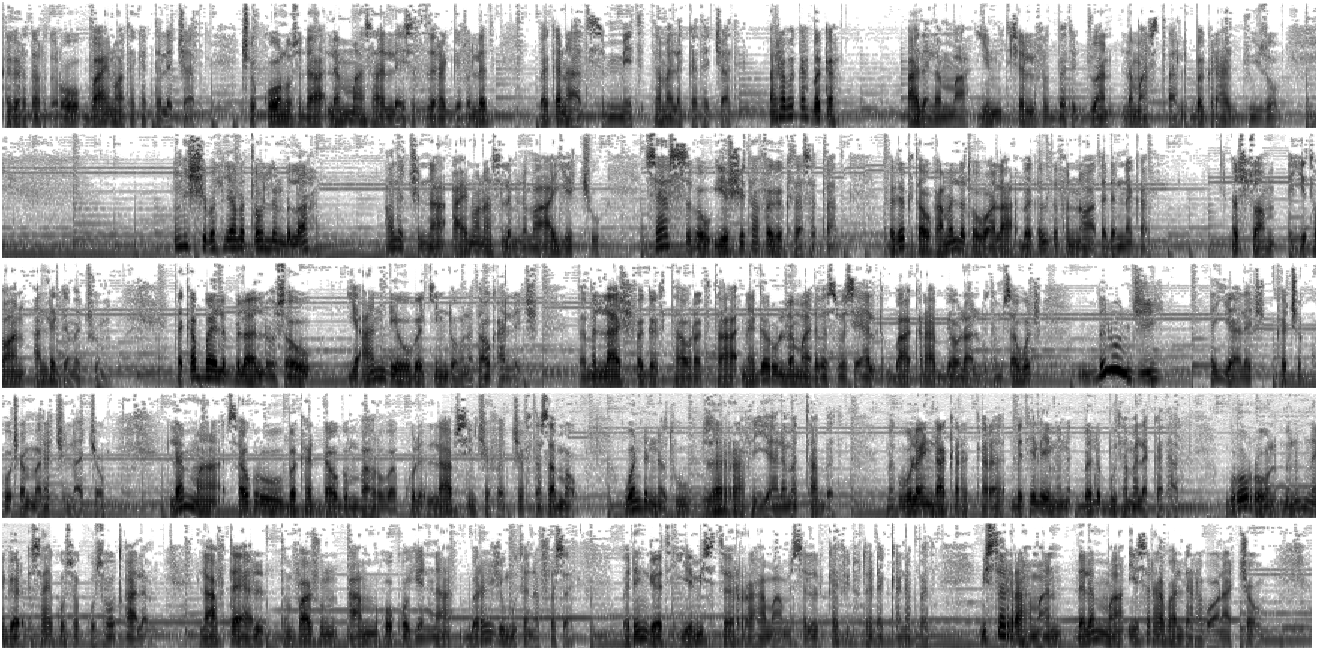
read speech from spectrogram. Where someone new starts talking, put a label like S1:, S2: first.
S1: ነገር ጠርጥሮ በዓይኗ ተከተለቻት። ጭኮን ወስዳ ለማሳል ላይ ስትዘረግፍለት በቅናት ስሜት ተመለከተቻት። አረ በቃ በቃ አለ ለማ የምትጨልፍበት እጇን ለማስጣል በግራ እጁ ይዞ።
S2: እሺ በል ያመጣሁልን ብላ
S1: አለችና ዓይኗን አስለምልማ አየችው። ሳያስበው የእሽታ ፈገግታ ሰጣት። ፈገግታው ካመለጠው በኋላ በቅልጥፍናዋ ተደነቀ። እሷም እይታዋን አልደገመችውም። ተቀባይ ልብ ላለው ሰው የአንዴው በቂ እንደሆነ ታውቃለች። በምላሽ ፈገግታው ረክታ ነገሩን ለማድበስበስ ያህል በአቅራቢያው ላሉትም ሰዎች ብሉ እንጂ እያለች ከጭኮ ጨመረችላቸው። ለማ ጸጉሩ በከዳው ግንባሩ በኩል ላብ ሲንቸፈቸፍ ተሰማው። ወንድነቱ ዘራፍ እያለ መጣበት። ምግቡ ላይ እንዳቀረቀረ ቤተልሔምን በልቡ ተመለከታት። ጉሮሮውን ምንም ነገር ሳይኮሰኩሰው ጣለ። ለአፍታ ያህል ትንፋሹን አምቆ ቆየና በረዥሙ ተነፈሰ። በድንገት የሚስተር ራህማ ምስል ከፊቱ ተደቀነበት። ሚስተር ራህማን ለለማ የሥራ ባልደረባው ናቸው።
